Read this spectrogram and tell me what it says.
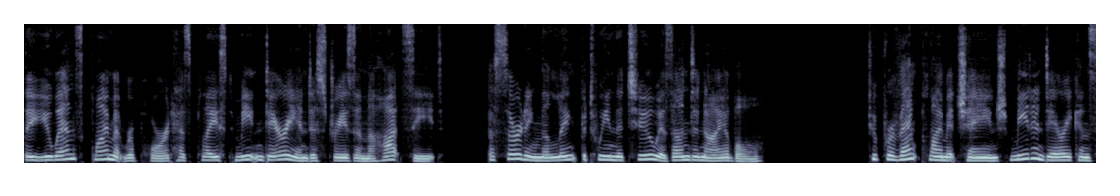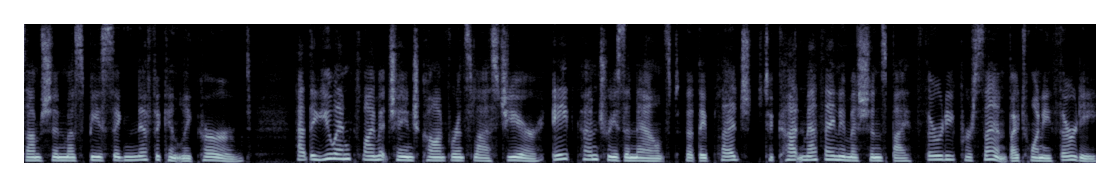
the UN's climate report has placed meat and dairy industries in the hot seat, asserting the link between the two is undeniable. To prevent climate change, meat and dairy consumption must be significantly curbed. At the UN Climate Change Conference last year, eight countries announced that they pledged to cut methane emissions by 30% by 2030,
